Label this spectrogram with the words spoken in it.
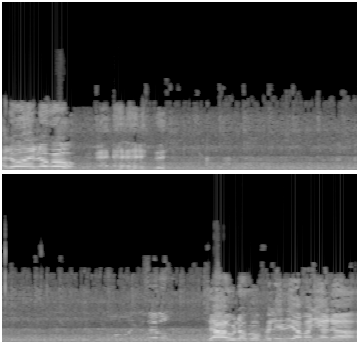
Saluden, loco. Chau, loco. Feliz día mañana.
